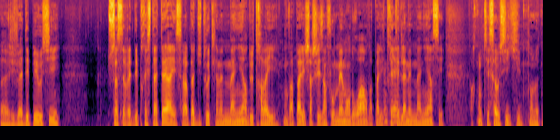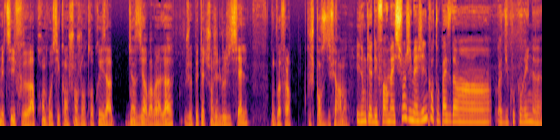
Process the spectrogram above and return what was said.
euh, j'ai vu ADP aussi. Tout ça, ça va être des prestataires et ça va pas du tout être la même manière de travailler. On va pas aller chercher les infos au même endroit, on va pas les traiter de la même manière. C'est par contre, c'est ça aussi qui, dans notre métier, il faut apprendre aussi quand on change d'entreprise à bien se dire, bah voilà, là, je vais peut-être changer de logiciel, donc il va falloir que je pense différemment. Et donc il y a des formations, j'imagine, quand on passe d'un... Bah, du coup, Corinne...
